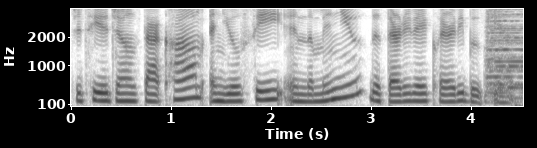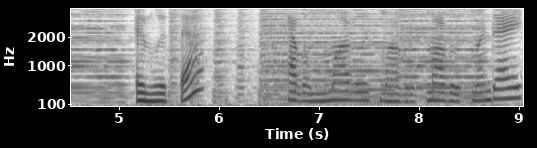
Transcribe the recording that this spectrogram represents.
jatiajones.com and you'll see in the menu the 30 Day Clarity Bootcamp. And with that, have a marvelous, marvelous, marvelous Monday,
